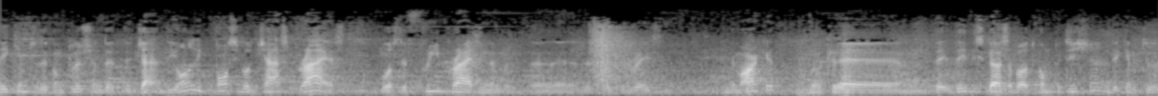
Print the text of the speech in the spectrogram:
they came to the conclusion that the, just, the only possible just price was the free price in the, uh, the, the race in the market. Okay. Um, they, they discuss about competition. They came to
